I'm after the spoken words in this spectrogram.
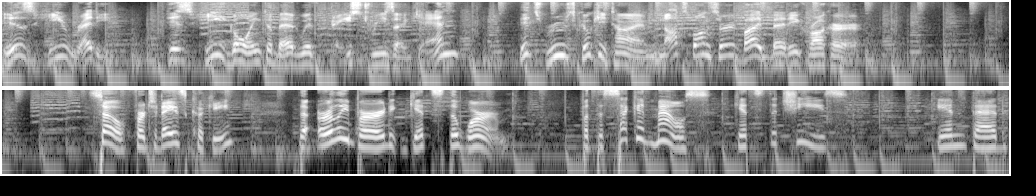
Is he ready? Is he going to bed with pastries again? It's Rue's Cookie Time, not sponsored by Betty Crocker. So, for today's cookie, the early bird gets the worm, but the second mouse gets the cheese in bed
